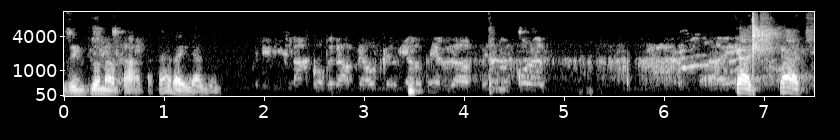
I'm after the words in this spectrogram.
जिंकलो ना आता. आता काय राहिलं अजून? कॅच कॅच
